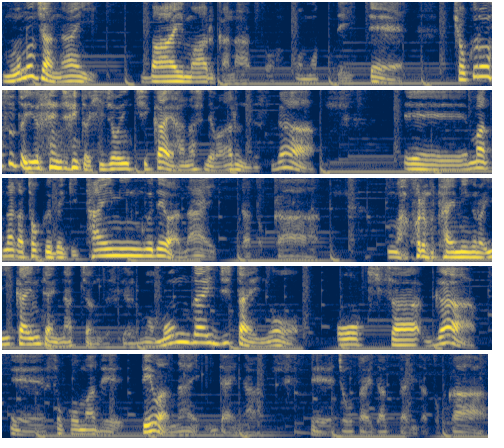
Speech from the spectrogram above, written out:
ものじゃない場合もあるかなと思っていて、極論すると優先順位と非常に近い話ではあるんですが、えー、まあなんか解くべきタイミングではないだとか、まあこれもタイミングの言い換えみたいになっちゃうんですけれども、問題自体の大きさが、えー、そこまでではないみたいな、えー、状態だったりだとか、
